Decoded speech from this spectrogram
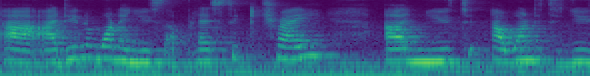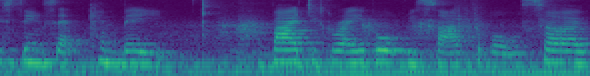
Uh, I didn't want to use a plastic tray. I, knew wanted to use things that can be biodegradable, recyclable. So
